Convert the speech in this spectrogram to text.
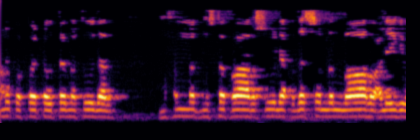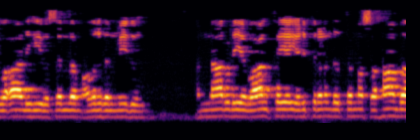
அனுப்பப்பட்ட உத்தம தூதர் முகம்மது முஸ்தபா ரசூல் அகதல்லாஹு அலேஹி வஆலிஹி வசல்லம் அவர்கள் மீதும் அன்னாருடைய வாழ்க்கையை எடுத்திருந்த உத்தம சஹாபா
